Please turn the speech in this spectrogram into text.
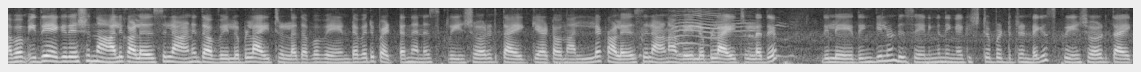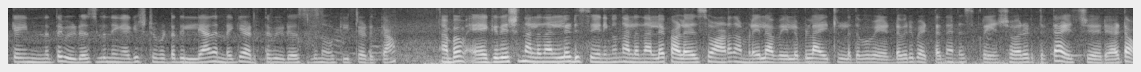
അപ്പം ഇത് ഏകദേശം നാല് കളേഴ്സിലാണ് ഇത് അവൈലബിൾ ആയിട്ടുള്ളത്. അപ്പോൾ വേണ്ടവർ പെട്ടെന്ന് തന്നെ സ്ക്രീൻഷോട്ട് എടുത്ത് അയക്കുക കേട്ടോ. നല്ല കളേഴ്സിലാണ് അവൈലബിൾ ആയിട്ടുള്ളത്. ഇതിൽ ഏതെങ്കിലും ഡിസൈനിങ് നിങ്ങൾക്ക് ഇഷ്ടപ്പെട്ടിട്ടുണ്ടെങ്കിൽ സ്ക്രീൻഷോട്ട് എടുത്ത് അയക്കുക ഇന്നത്തെ വീഡിയോസിൽ നിങ്ങൾക്ക് ഇഷ്ടപ്പെട്ടതില്ല എന്നുണ്ടെങ്കിൽ അടുത്ത വീഡിയോസിൽ നോക്കിയിട്ട് എടുക്കാം. അപ്പം ഏകദേശം നല്ല നല്ല ഡിസൈനിങ്ങും നല്ല നല്ല കളേഴ്സും ആണ് നമ്മളിൽ അവൈലബിൾ ആയിട്ടുള്ളത്. അപ്പോൾ വേണ്ടവർ പെട്ടെന്ന് തന്നെ സ്ക്രീൻഷോട്ട് എടുത്തിട്ട് അയച്ചു തരിക കേട്ടോ.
